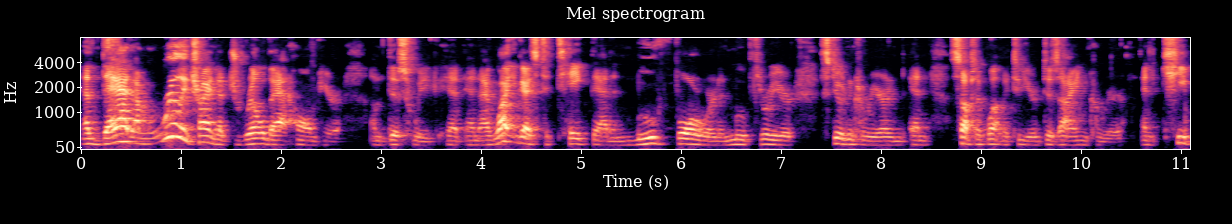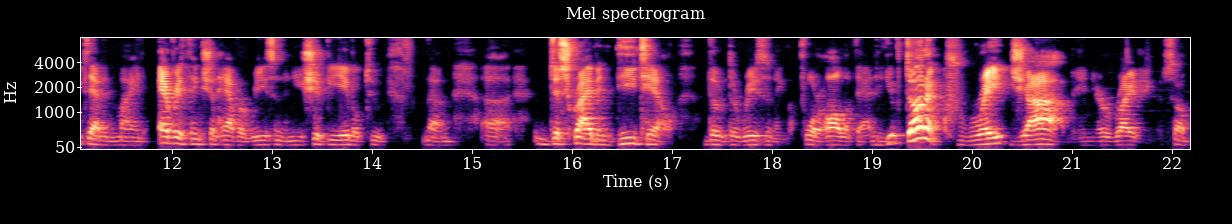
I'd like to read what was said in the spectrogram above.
and that, I'm really trying to drill that home here um, this week. And, and I want you guys to take that and move forward and move through your student career and, and subsequently to your design career and keep that in mind. Everything should have a reason and you should be able to um, uh, describe in detail the, the reasoning for all of that. And you've done a great job in your writing. So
